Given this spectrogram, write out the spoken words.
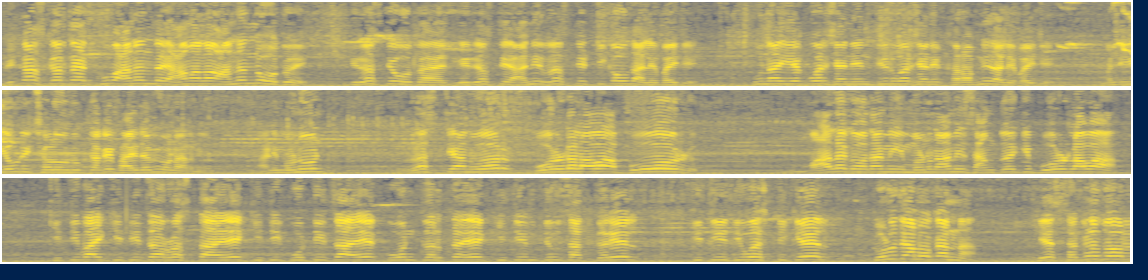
विकास करतायत खूप आनंद आहे. आम्हाला आनंद होतोय की रस्ते होत आहेत हे रस्ते आणि रस्ते टिकाऊ झाले पाहिजे. पुन्हा एक वर्षाने दीड वर्षाने खराब नाही झाले पाहिजे. म्हणजे एवढी छळवणूकचा काही फायदा बी होणार नाही. आणि म्हणून रस्त्यांवर बोर्ड लावा बोर्ड. मालक आहोत आम्ही म्हणून आम्ही सांगतोय की बोर्ड लावा. किती बाय कितीचा रस्ता आहे किती कोटीचा आहे कोण करतं आहे किती दिवसात करेल किती दिवस टिकेल कळू द्या लोकांना. हे सगळं जर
